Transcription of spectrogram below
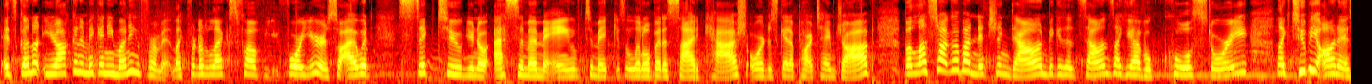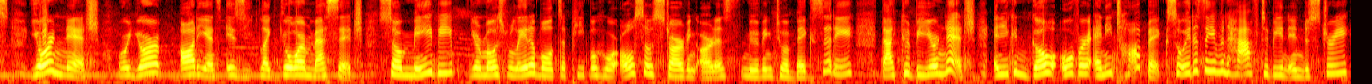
it's gonna you're not gonna make any money from it, like for the next 12, four years. So I would stick to, you know, SMMA to make it a little bit of side cash or just get a part-time job. But let's talk about niching down because it sounds like you have a cool story. Like to be honest, your niche or your audience is like your message. So maybe you're most relatable to people who are also starving artists moving to a big city. That could be your niche. And you can go over any topic. So it doesn't even have to be an industry.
